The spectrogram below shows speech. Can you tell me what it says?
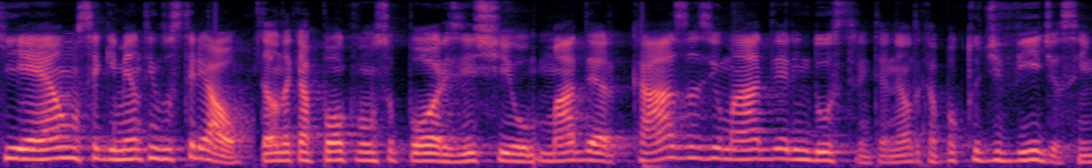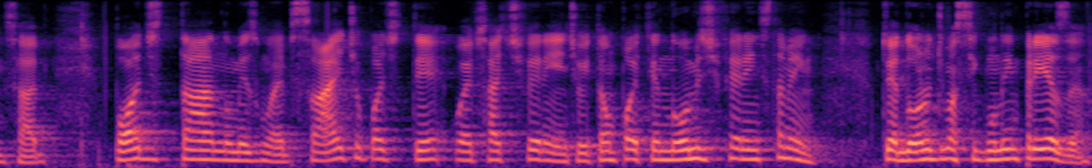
que é um segmento industrial. Então, daqui a pouco, vamos supor, existe o Mother Casas e o Mother Indústria, entendeu? Daqui a pouco tu divide, assim, sabe? Pode estar no mesmo website ou pode ter website diferente, ou então pode ter nomes diferentes também. Tu é dono de uma segunda empresa.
